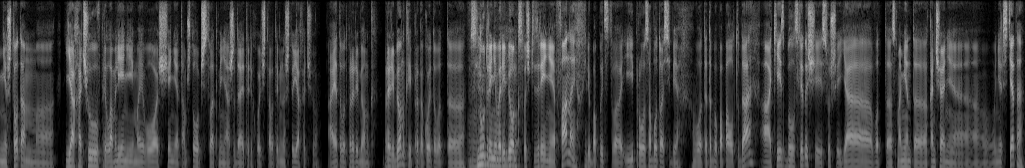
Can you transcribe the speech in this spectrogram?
Не что там э, я хочу в преломлении моего ощущения, там, что общество от меня ожидает или хочет, а вот именно что я хочу. А это вот про ребенка. Про ребенка и про какой-то вот э, внутреннего ребенка с точки зрения фана, любопытства и про заботу о себе. Вот, это бы попало туда. А кейс был следующий. Слушай, я вот э, с момента окончания э, университета,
